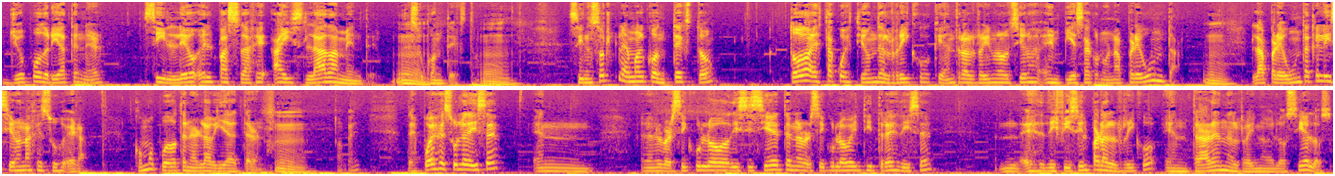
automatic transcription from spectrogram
yo podría tener si leo el pasaje aisladamente de su mm. contexto. Mm. Si nosotros leemos el contexto, toda esta cuestión del rico que entra al reino de los cielos empieza con una pregunta. Mm. La pregunta que le hicieron a Jesús era, ¿cómo puedo tener la vida eterna? Después Jesús le dice en en el versículo 17, en el versículo 23 dice, es difícil para el rico entrar en el reino de los cielos.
